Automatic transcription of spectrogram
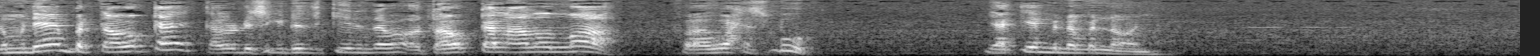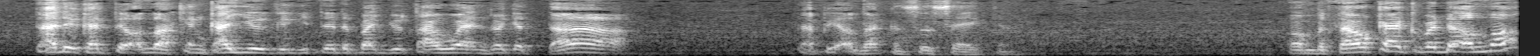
Kemudian bertawakal kalau dari segi rezeki dan tawakal, tawakal ala Allah fa. Yakin benar-benar. Tak ada kata Allah akan kaya ke kita dapat jutawan sebagai tak. Tapi Allah akan selesaikan. Orang bertawakal kepada Allah,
